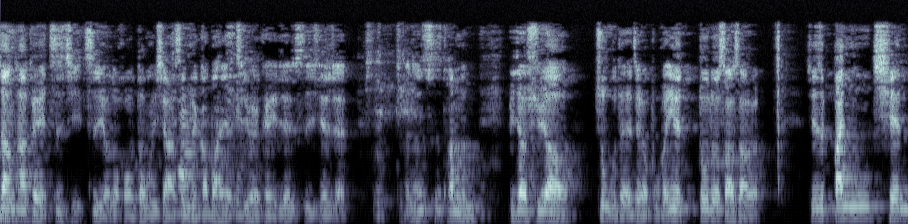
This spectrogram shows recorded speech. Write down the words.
让他可以自己自由的活动一下，甚至搞不好还有机会可以认识一些人。是。可能是他们比较需要。住的这个部分，因为多多少少，其实搬迁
